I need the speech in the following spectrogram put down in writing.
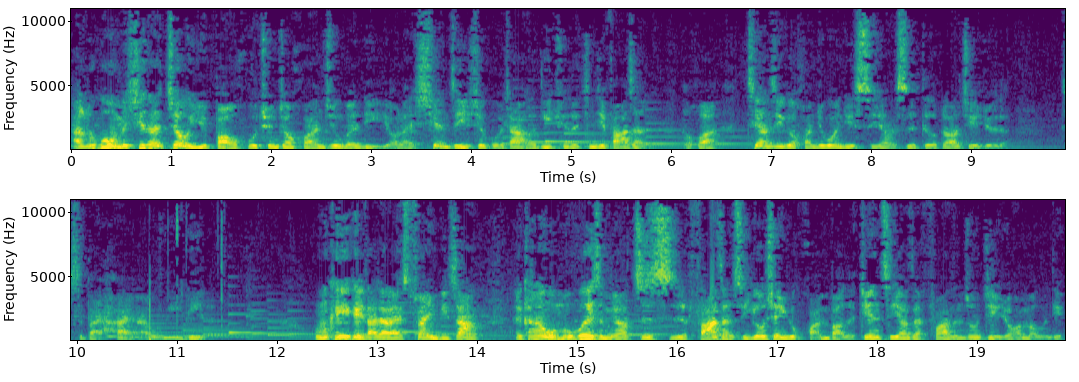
啊如果我们现在就以保护全球环境为理由来限制一些国家和地区的经济发展的话，这样子一个环境问题实际上是得不到解决的，是百害而无一利的。我们可以给大家来算一笔账，来看看我们为什么要支持发展是优先于环保的，坚持要在发展中解决环保问题，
